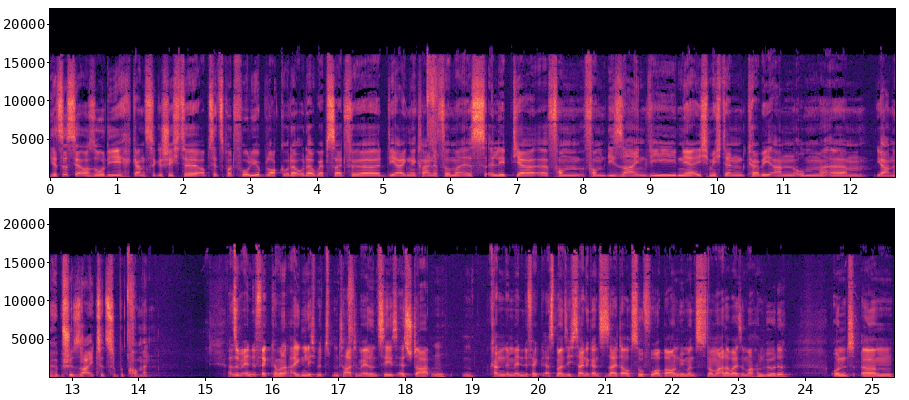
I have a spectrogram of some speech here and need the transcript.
Jetzt ist ja auch so die ganze Geschichte, ob es jetzt Portfolio, Blog oder, oder Website für die eigene kleine Firma ist, lebt ja äh, vom, vom Design. Wie nähere ich mich denn Kirby an, um ähm, ja, eine hübsche Seite zu bekommen? Also im Endeffekt kann man eigentlich mit, mit HTML und CSS starten, kann im Endeffekt erstmal sich seine ganze Seite auch so vorbauen, wie man es normalerweise machen würde. Und ähm,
